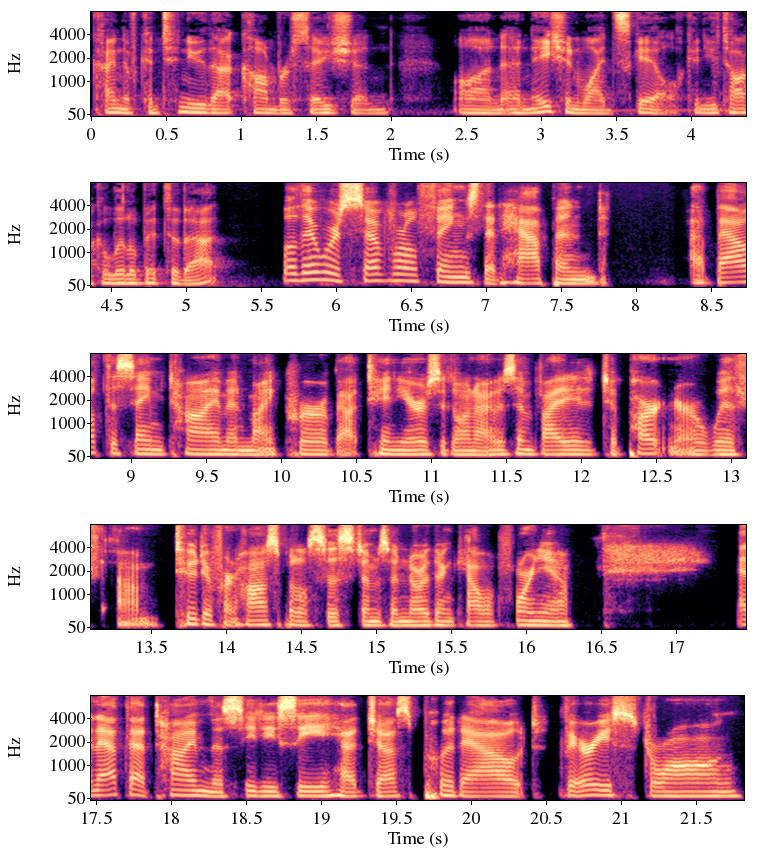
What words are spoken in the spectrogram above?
kind of continue that conversation on a nationwide scale. Can you talk a little bit to that? Well, there were several things that happened about the same time in my career, about 10 years ago, and I was invited to partner with um, two different hospital systems in Northern California. And at that time, the CDC had just put out very strong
